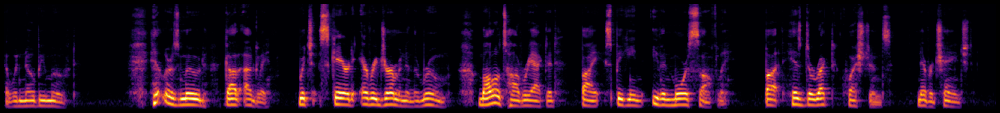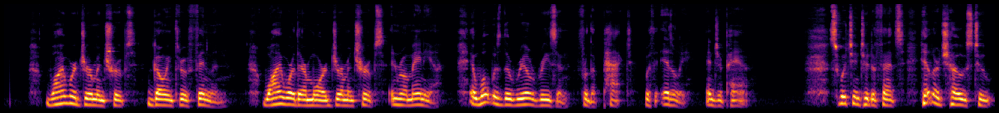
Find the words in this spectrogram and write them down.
and would no be moved. Hitler's mood got ugly, which scared every German in the room. Molotov reacted by speaking even more softly, but his direct questions never changed. Why were German troops going through Finland? Why were there more German troops in Romania? And what was the real reason for the pact with Italy and Japan? Switching to defense, Hitler chose to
